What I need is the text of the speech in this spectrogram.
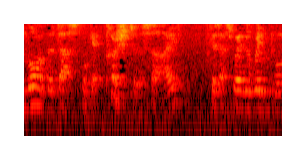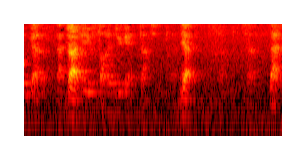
more of the dust will get pushed to the side because that's where the wind will go. That's right. where you find you get dust. Yeah. That's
